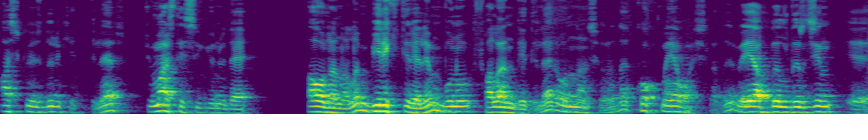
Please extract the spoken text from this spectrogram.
Aç gözlülük ettiler. Cumartesi günü de avlanalım, biriktirelim bunu falan dediler. Ondan sonra da kokmaya başladı. Veya bıldırcın e,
